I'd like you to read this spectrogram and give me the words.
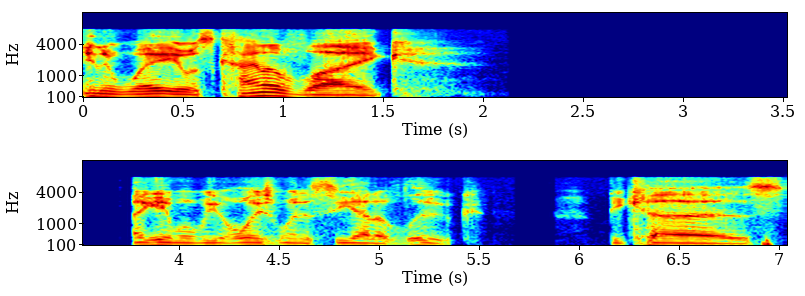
In a way, it was kind of like again what we always want to see out of Luke, because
